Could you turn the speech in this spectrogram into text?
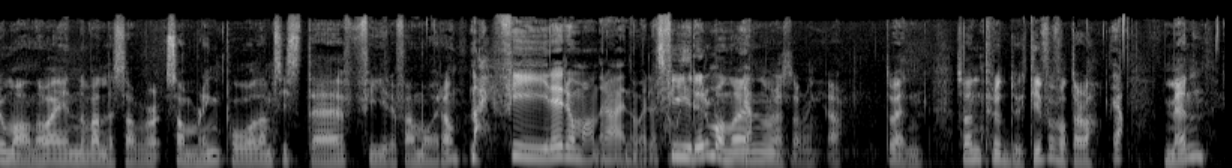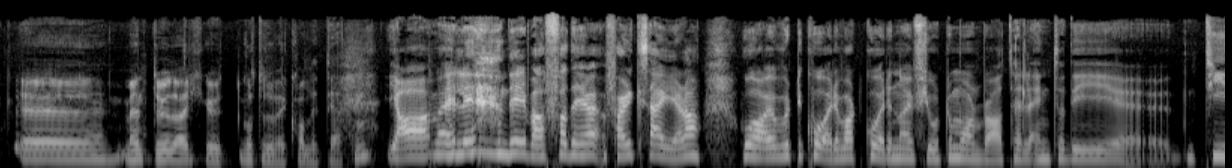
romaner og en novellesamling på de siste fire-fem årene. Nei, fire romaner har en novellesamling. Fire romaner og Ja. en novellesamling. Ja, du verden. Så en produktiv forfatter, da. Ja. Men eh, mente du det har ikke gått utover kvaliteten? Ja, eller det er i hvert fall det folk sier, da. Hun har jo vært kåret, ble kåret nå i fjor til Morgenbladet til en av de eh, ti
